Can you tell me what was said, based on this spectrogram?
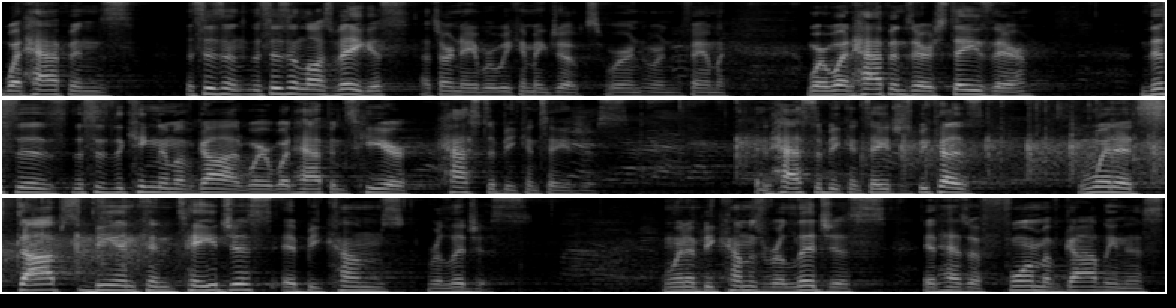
what happens, this isn't, this isn't Las Vegas, that's our neighbor, we can make jokes, we're in, we're in the family, where what happens there stays there this is, this is the kingdom of God where what happens here has to be contagious. It has to be contagious because when it stops being contagious, it becomes religious. When it becomes religious, it has a form of godliness,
